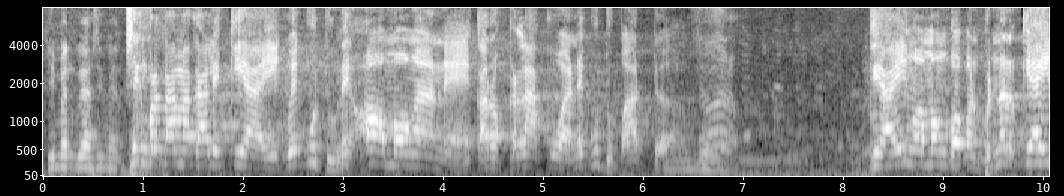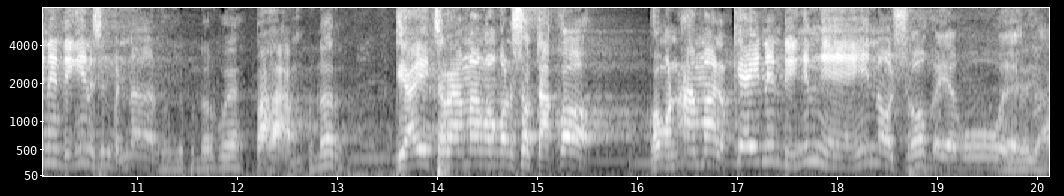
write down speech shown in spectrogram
Imen gue simen. Sing pertama kali kiai kuwi kudune omongane karo kelakuane kudu padha. Iya ya. Kiai ngomong kokon bener, kiai ini dingin sing bener. Oh iya bener gue. Paham? Bener. Kiai ceramah ngongkon sodako ngongkon amal kiai ini dingin ngino so kayak gue. Iya ya.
